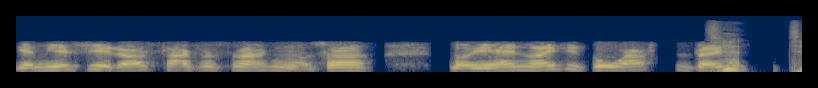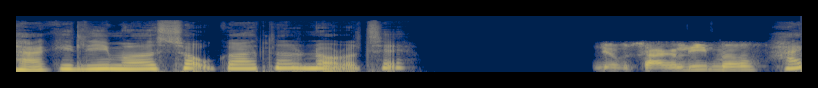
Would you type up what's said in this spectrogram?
jamen, jeg siger da også tak for snakken, og så må I have en rigtig god aften. Ta- tak i lige måde. Sov godt, når du når dig til. Jo, tak lige med. Hej.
